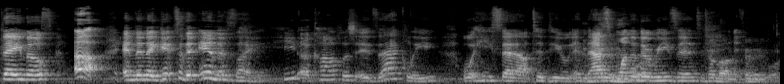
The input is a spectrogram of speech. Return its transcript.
Thanos up. And then they get to the end, it's like, he accomplished exactly what he set out to do. And that's one of the reasons. You're talking about Infinity War.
